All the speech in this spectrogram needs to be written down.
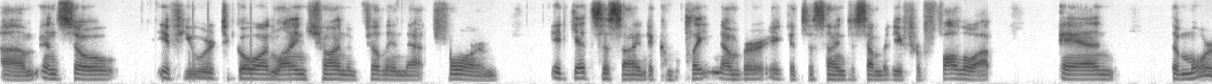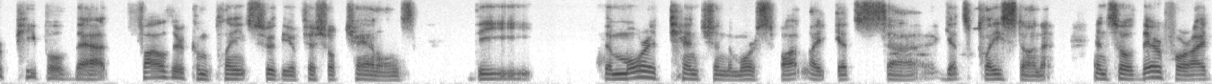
Um, and so if you were to go online, Shawn, and fill in that form, it gets assigned a complaint number, it gets assigned to somebody for follow up. And the more people that file their complaints through the official channels, the the more attention, the more spotlight gets uh, gets placed on it. And so therefore, I'd,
